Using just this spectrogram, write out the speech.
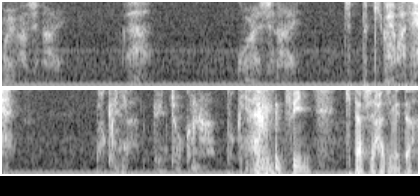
声がしない。声しない。ちょっと聞こえません。僕には、幻聴かな僕には、ついに来たし始めた。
